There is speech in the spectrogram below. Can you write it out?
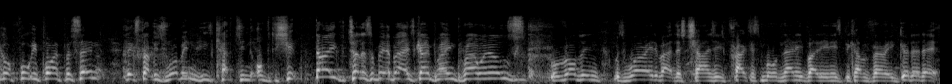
there with Aladdin. She got 45%. Next up is Robin. He's captain of the ship. Dave, tell us a bit about his game playing prowess. Well, Robin was worried about this challenge. He's practiced more than anybody and he's become very good at it.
